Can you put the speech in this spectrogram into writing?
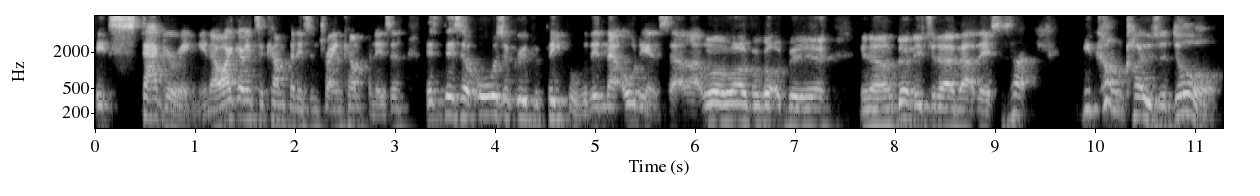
it's staggering. You know, I go into companies and train companies, and there's, there's always a group of people within that audience that are like, "Oh, well, I've got to be here." You know, I don't need to know about this. It's like you can't close a door,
